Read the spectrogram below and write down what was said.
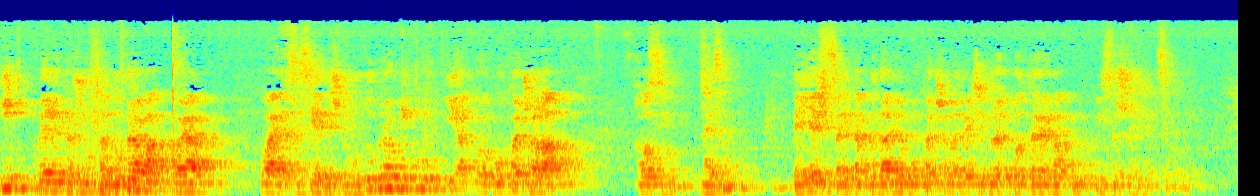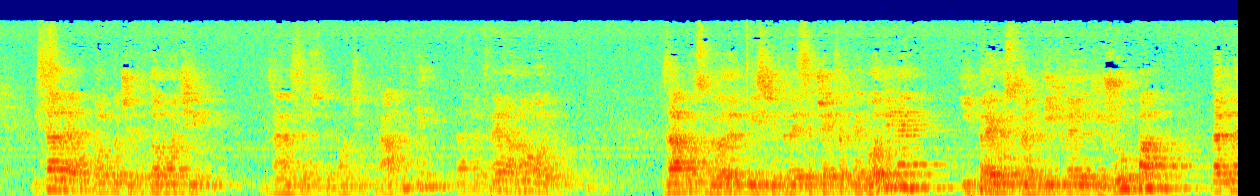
i velika župa Dubrava, koja, koja je sa sjedištem u Dubrovniku, iako je obuhvaćala, osim, ne znam, Pelješca i tako dalje, obuhvaćala je veći broj potereva u istočnoj Hercegovini. I sada, evo, koliko ćete to moći nadam se da ćete moći pratiti. Dakle, treba novoj zakonskoj odredbi iz 1944. godine i preustrojem tih velikih župa, dakle,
